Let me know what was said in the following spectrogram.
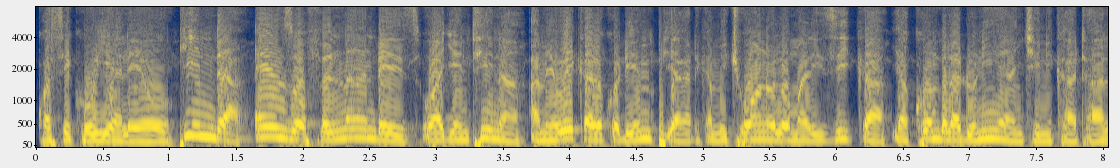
kwa siku hii ya leo. Kinda Enzo Fernandez wa Argentina ameweka rekodi mpya katika michuano iliyomalizika ya kombe la dunia nchini Qatar.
